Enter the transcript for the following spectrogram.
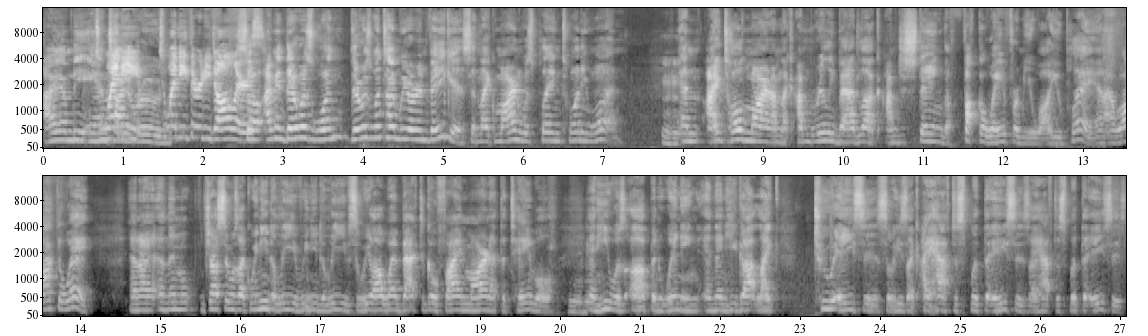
I am the 20 anti-rude. 20 30 dollars. So I mean, there was one. There was one time we were in Vegas and like Marn was playing twenty one, mm-hmm. and I told Marn, I'm like, I'm really bad luck. I'm just staying the fuck away from you while you play, and I walked away. And I and then Justin was like, "We need to leave. We need to leave." So we all went back to go find Marn at the table, mm-hmm. and he was up and winning. And then he got like two aces. So he's like, "I have to split the aces. I have to split the aces."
